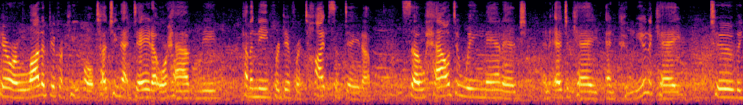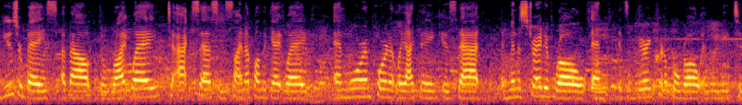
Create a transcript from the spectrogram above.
there are a lot of different people touching that data or have need have a need for different types of data. So how do we manage and educate and communicate to the user base about the right way to access and sign up on the gateway and more importantly I think is that administrative role and it's a very critical role and we need to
